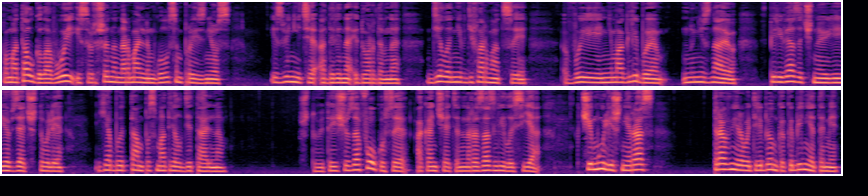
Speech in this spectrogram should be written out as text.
помотал головой и совершенно нормальным голосом произнес «Извините, Аделина Эдуардовна, дело не в деформации. Вы не могли бы, ну не знаю, в перевязочную ее взять, что ли? Я бы там посмотрел детально». «Что это еще за фокусы?» — окончательно разозлилась я. «К чему лишний раз травмировать ребенка кабинетами?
